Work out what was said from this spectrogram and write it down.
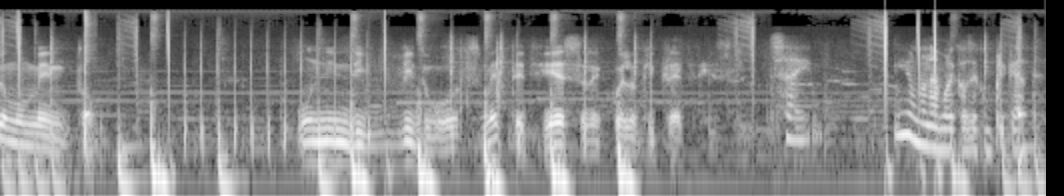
Preciso momento un individuo smette di essere quello che crede di essere? Sai, io non amo le cose complicate.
